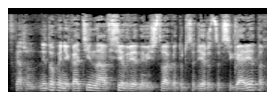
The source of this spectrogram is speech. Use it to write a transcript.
скажем, не только никотин, а все вредные вещества, которые содержатся в сигаретах,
